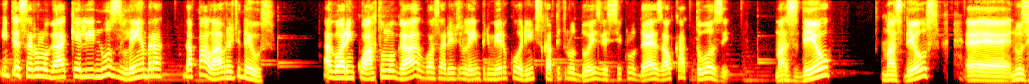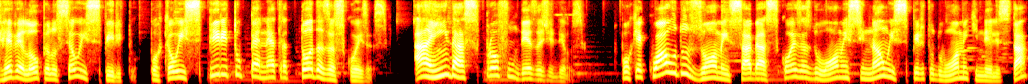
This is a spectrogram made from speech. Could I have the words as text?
Em terceiro lugar, que ele nos lembra da palavra de Deus. Agora, em quarto lugar, eu gostaria de ler em 1 Coríntios, capítulo 2, versículo 10 ao 14. Mas mas Deus é, nos revelou pelo seu Espírito, porque o Espírito penetra todas as coisas, ainda as profundezas de Deus. Porque qual dos homens sabe as coisas do homem, senão o Espírito do homem que nele está?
